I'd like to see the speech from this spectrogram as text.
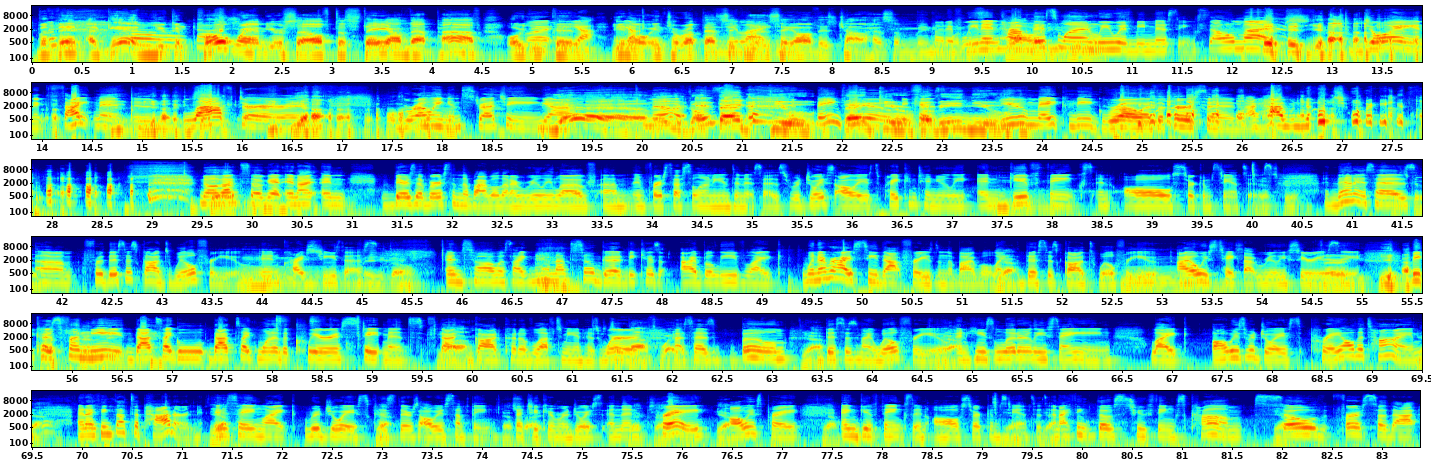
but then again, Oh you can gosh. program yourself to stay on that path, or you Or- can, yeah, you yeah. know, interrupt that And signal and say, "Oh, this child has some many." but if we didn't have this qualities," you one know? we would be missing so much yeah. joy and excitement and exactly. laughter and growing and stretching yeah Yeah, there you go. Thank you. Thank, Thank you, you, for being you. You make me grow as a person. I have no choice. no, Good. that's so good. And I and there's a verse in the Bible that I really love um, in First Thessalonians, and it says, "Rejoice always, pray continually, and give thanks in all circumstances." Mm. That's good. And then it says, um, "For this is God's will for you in Christ Jesus." Mm, There you go. And so I was like, man, that's so good because I believe like whenever I see that phrase in the Bible, like Yeah. this is God's will for you, I always take that really seriously. Very. Yeah, because for me, be. that's like that's like one of the clearest statements that Yeah. God could have left me in His Word that says, "Boom, this is my will for you," and He's literally saying, like. Always rejoice, pray all the time. Yeah. And I think that's a pattern. Yeah. Is saying like rejoice because Yeah. there's always something That's that you can rejoice and then exactly. pray Yeah. always pray and give thanks in all circumstances and i think those two things come so first so that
